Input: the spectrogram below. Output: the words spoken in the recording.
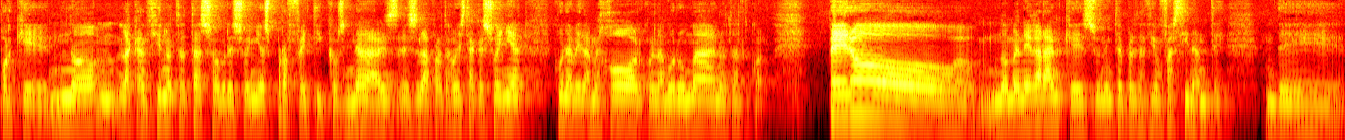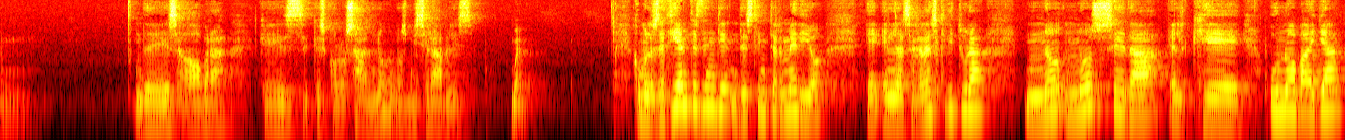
porque no, la canción no trata sobre sueños proféticos ni nada, es, es la protagonista que sueña con una vida mejor, con el amor humano, tal cual. Pero no me negarán que es una interpretación fascinante de, de esa obra que es, que es colosal, ¿no? Los Miserables. Bueno, como les decía antes de, este intermedio, eh, en la Sagrada Escritura no, no se da el que uno vaya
